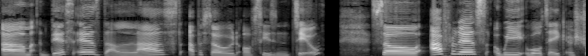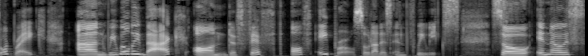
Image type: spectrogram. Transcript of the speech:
um, this is the last episode of season two. So, after this, we will take a short break and we will be back on the 5th of April. So, that is in three weeks. So, in those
